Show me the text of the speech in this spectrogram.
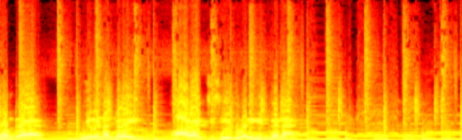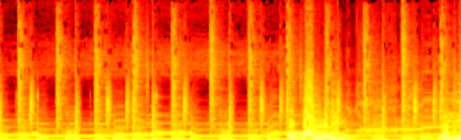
போன்ற உயிரினங்களை ஆராய்ச்சி செய்து வருகின்றன. வௌவால்களின் ஒலி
